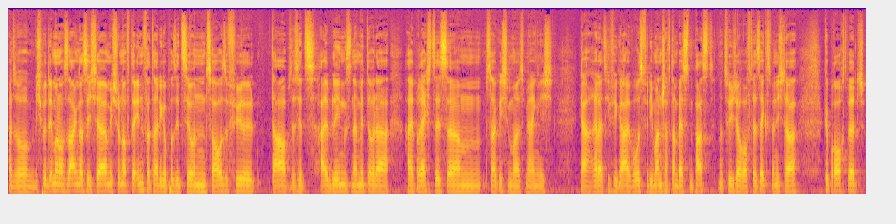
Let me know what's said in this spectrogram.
also ich würde immer noch sagen, dass ich äh, mich schon auf der Innenverteidigerposition zu Hause fühle. Da, ob das jetzt halb links in der Mitte oder halb rechts ist, ähm, sage ich immer, ist mir eigentlich ja, relativ egal, wo es für die Mannschaft am besten passt. Natürlich auch auf der Sechs, wenn ich da gebraucht wird.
